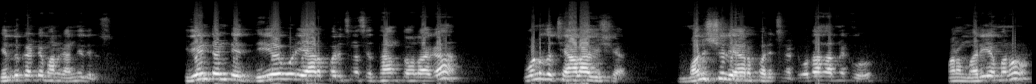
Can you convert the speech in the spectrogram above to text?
ఎందుకంటే మనకు అన్నీ తెలుసు. ఇదేంటంటే దేవుడు ఏర్పరిచిన సిద్ధాంతం లాగా ఉండదు చాలా విషయాలు. మనుషులు ఏర్పరిచినట్టు. ఉదాహరణకు మనం మరియమ్మను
